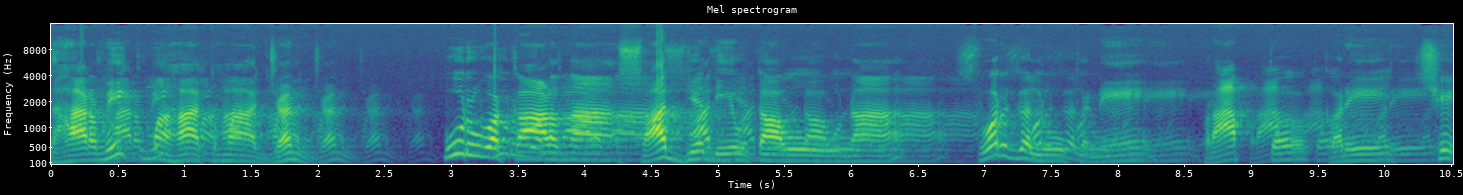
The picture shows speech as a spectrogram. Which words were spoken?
ધાર્મિક મહાત્મા જન પૂર્વકાળના સાધ્ય દેવતાઓના સ્વર્ગલોકને પ્રાપ્ત કરે છે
